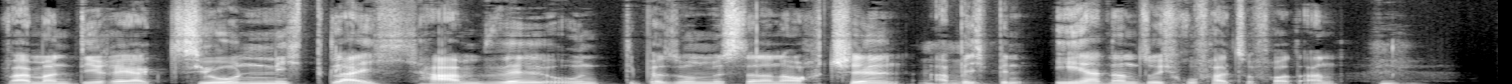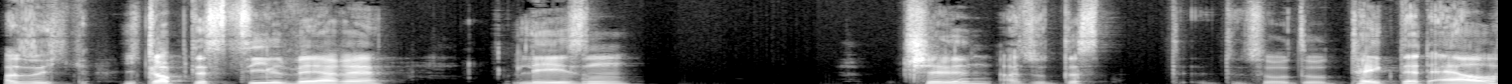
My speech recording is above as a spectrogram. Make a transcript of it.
weil man die Reaktion nicht gleich haben will und die Person müsste dann auch chillen. Mhm. Aber ich bin eher dann so, ich rufe halt sofort an. Also ich, ich glaube, das Ziel wäre, lesen, chillen, also das, so, so take that L,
